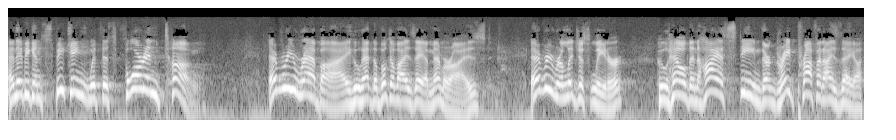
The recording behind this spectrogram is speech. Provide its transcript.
and they begin speaking with this foreign tongue. Every rabbi who had the book of Isaiah memorized, every religious leader who held in high esteem their great prophet Isaiah,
